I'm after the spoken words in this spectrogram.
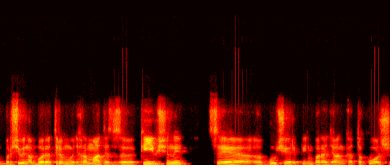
борщові набори отримують громади з Київщини. Це Буча, Ірпінь, Бородянка, також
